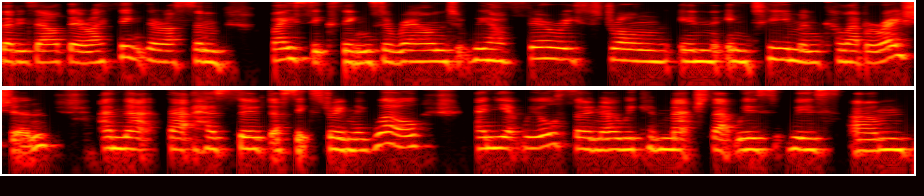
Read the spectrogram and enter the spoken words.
that is out there. I think there are some basic things around. We are very strong in in team and collaboration, and that that has served us extremely well. And yet, we also know we can match that with with um,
